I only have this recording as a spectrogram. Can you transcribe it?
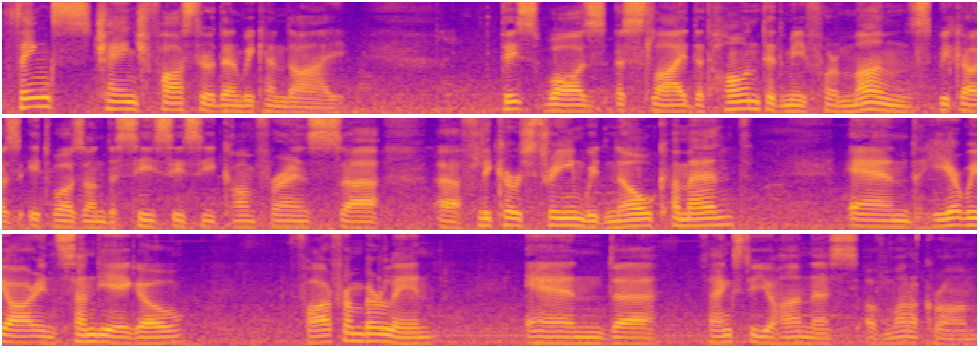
Things change faster than we can die. This was a slide that haunted me for months because it was on the CCC conference uh, uh, Flickr stream with no comment. And here we are in San Diego, far from Berlin, and uh, thanks to Johannes of Monochrom,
